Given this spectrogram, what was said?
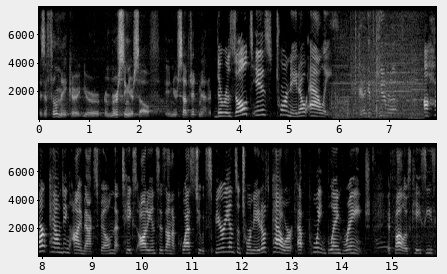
as a filmmaker, you're immersing yourself in your subject matter. The result is Tornado Alley. gotta get the camera up. A heart pounding IMAX film that takes audiences on a quest to experience a tornado's power at point blank range. It follows Casey's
